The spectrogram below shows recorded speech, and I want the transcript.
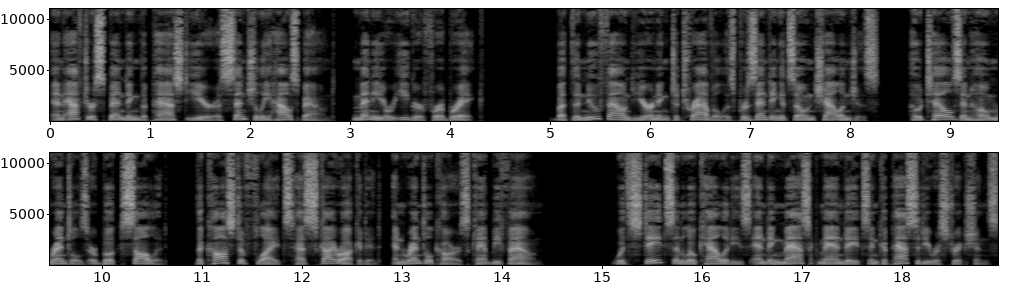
And after spending the past year essentially housebound, many are eager for a break. But the newfound yearning to travel is presenting its own challenges. Hotels and home rentals are booked solid, the cost of flights has skyrocketed, and rental cars can't be found. With states and localities ending mask mandates and capacity restrictions,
